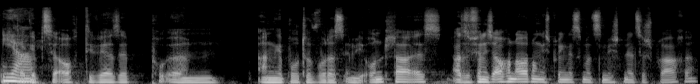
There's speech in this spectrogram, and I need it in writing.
Ja. Da gibt's ja auch diverse ähm, Angebote, wo das irgendwie unklar ist. Also finde ich auch in Ordnung. Ich bringe das immer ziemlich schnell zur Sprache.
